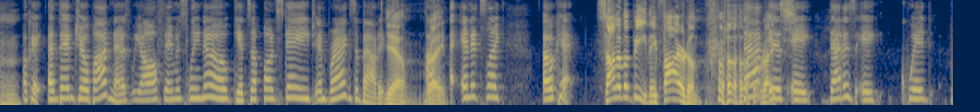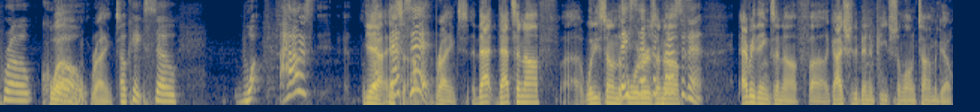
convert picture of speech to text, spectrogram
Mhm. Okay. And then Joe Biden, as we all famously know, gets up on stage and brags about it. Yeah, right. And it's like, okay, Son of a bee, they fired him. that is right. a that is a quid pro quo. Quo, right. Okay. So what how is Yeah, it's, that's uh, it. right. That that's enough. Uh, what he's done on the they border is enough. precedent? Everything's enough. Uh, guy should have been impeached a long time ago.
